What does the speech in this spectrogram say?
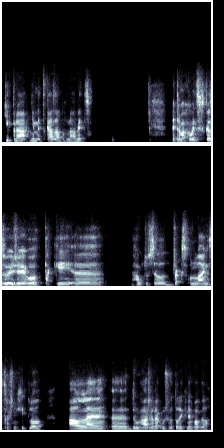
vtipná německá zábavná věc. Petr Machovec vzkazuje, že jeho taky How to Sell Drugs Online strašně chytlo, ale uh, druhá řada už ho tolik nebavila.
